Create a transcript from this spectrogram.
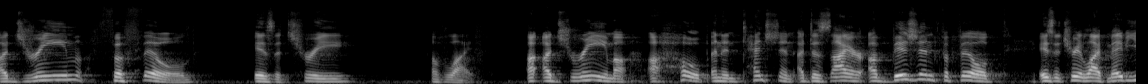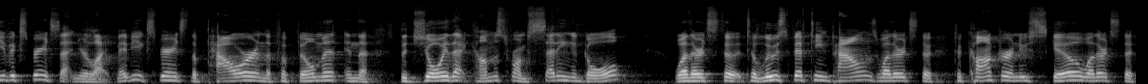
a dream fulfilled is a tree of life a, a dream, a, a hope, an intention, a desire, a vision fulfilled is a tree of life. Maybe you've experienced that in your life. Maybe you experienced the power and the fulfillment and the, the joy that comes from setting a goal, whether it's to, to lose 15 pounds, whether it's to, to conquer a new skill, whether it's to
